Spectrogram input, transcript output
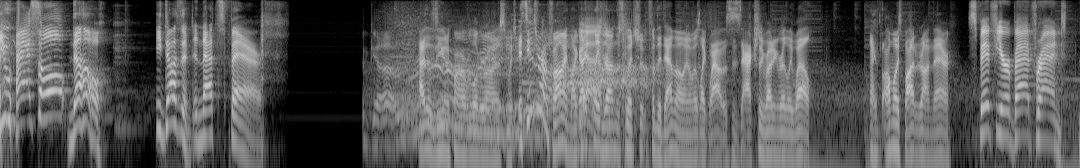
you asshole? No, he doesn't, and that's fair. How does the Unicorn Overlord run on the Switch? It seems to run fine. Like Yeah. I played it on the Switch for the demo, and I was like, "Wow, this is actually running really well." I almost bought it on there. Spiff, you're a bad friend.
